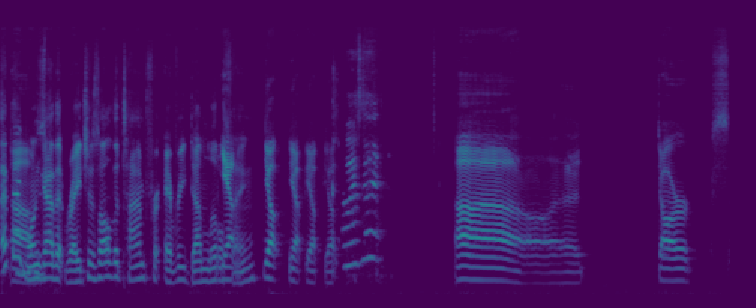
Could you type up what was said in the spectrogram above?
I've that Um, one guy that rages all the time for every dumb little Yep. thing. Yep, yep, yep, yep. Who is it? Uh, Darks,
